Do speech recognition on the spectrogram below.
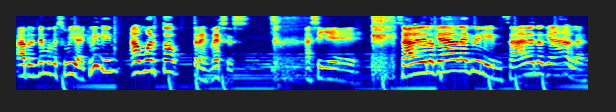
aprendemos de su vida. Krillin ha muerto tres veces. Así que sabe de lo que habla Krillin, sabe de lo que habla.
